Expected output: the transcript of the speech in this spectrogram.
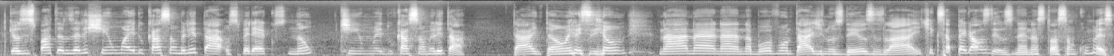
porque os espartanos eles tinham uma educação militar, os periecos não tinham uma educação militar tá? Então eles iam na, na, na, na, boa vontade nos deuses lá e tinha que se apegar aos deuses, né? Na situação como essa.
